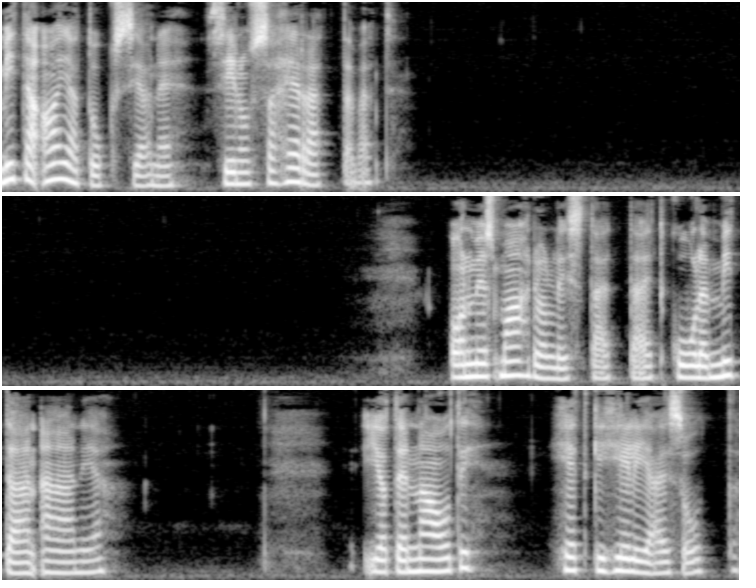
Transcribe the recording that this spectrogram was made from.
Mitä ajatuksia ne sinussa herättävät? On myös mahdollista, että et kuule mitään ääniä, joten nauti hetki hiljaisuutta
